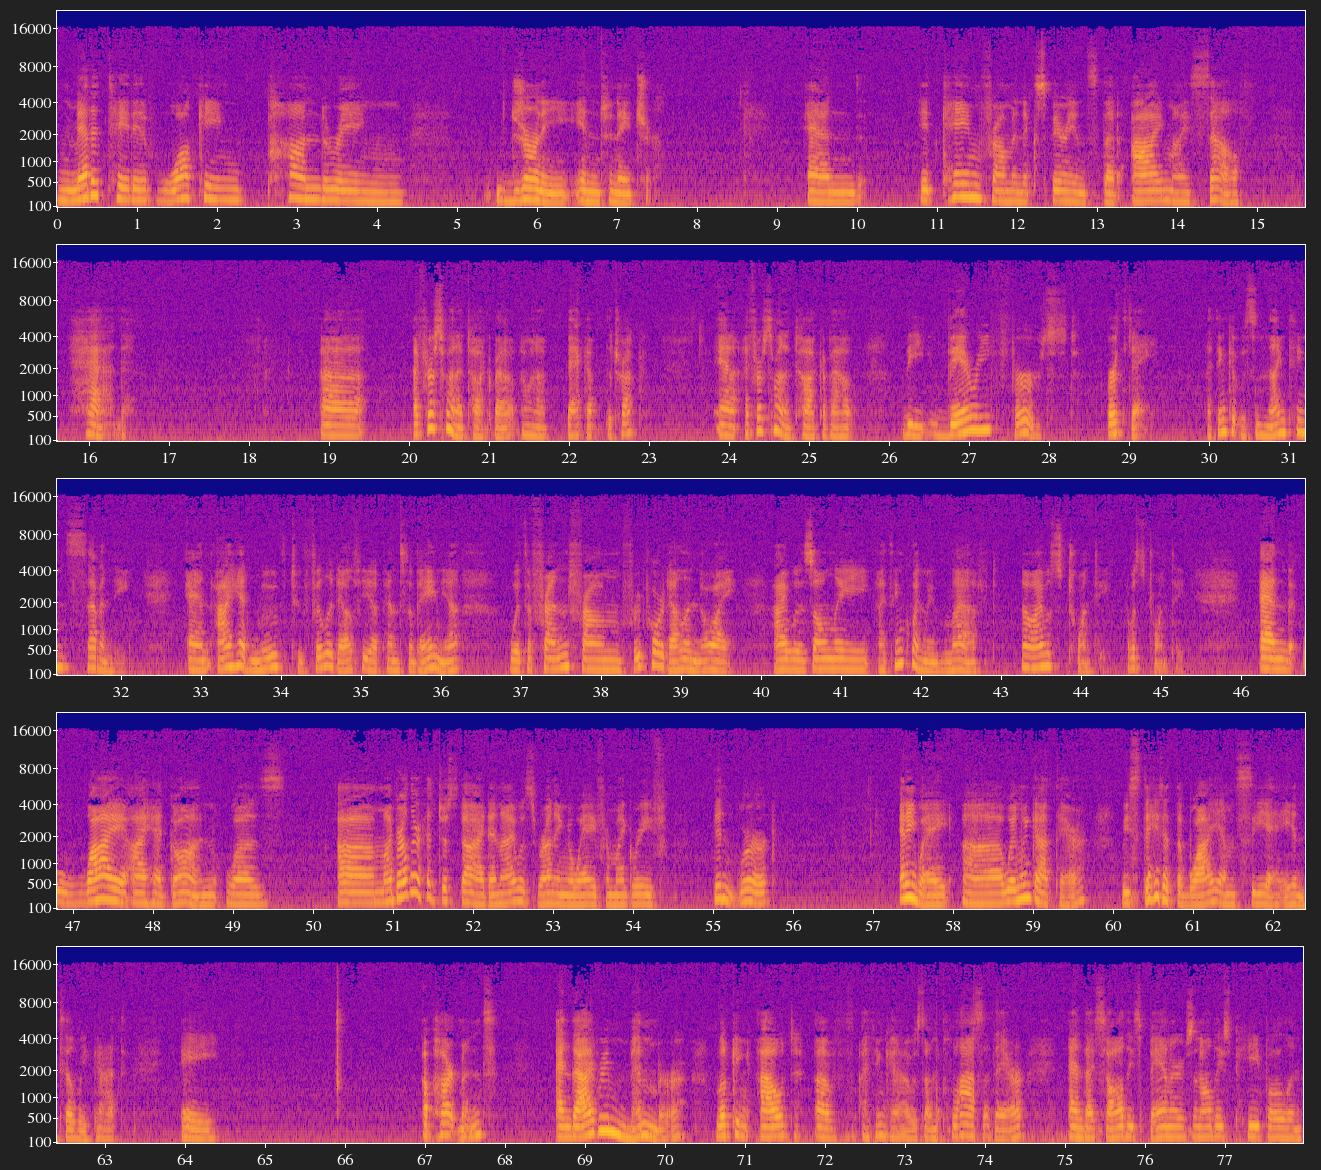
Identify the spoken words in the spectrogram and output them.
meditative, walking, pondering, journey into nature. And it came from an experience that I myself had. Uh, I first want to talk about, I want to back up the truck, and I first want to talk about the very first Earth Day. I think it was 1970 and I had moved to Philadelphia, Pennsylvania with a friend from Freeport, Illinois. I was only, I think when we left, no, I was 20. I was 20. And why I had gone was uh, my brother had just died and I was running away from my grief. Didn't work. Anyway, uh, when we got there, we stayed at the YMCA until we got a apartment and I remember looking out of I think I was on the plaza there and I saw these banners and all these people and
